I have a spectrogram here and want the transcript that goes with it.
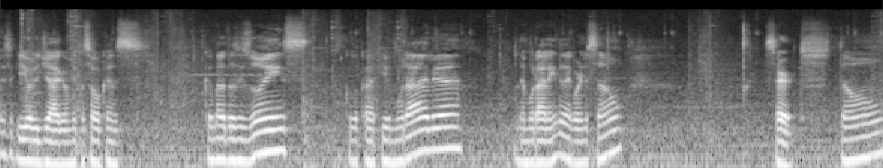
Esse aqui, olho de águia, aumenta seu alcance. Câmara das Visões. Vou colocar aqui muralha. Não é muralha ainda, né? Guarnição. Certo. Então.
